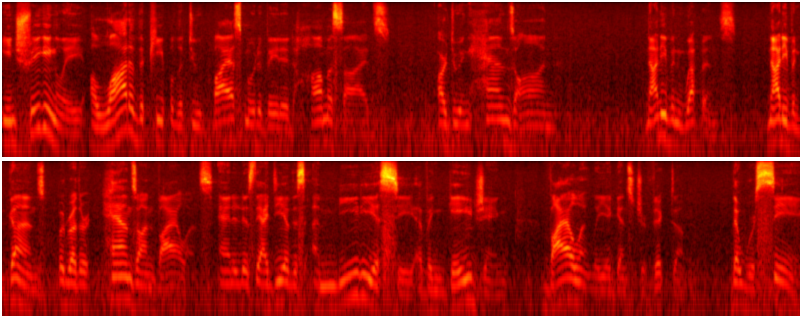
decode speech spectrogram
Intriguingly, a lot of the people that do bias-motivated homicides are doing hands-on, not even weapons, not even guns, but rather hands-on violence. And it is the idea of this immediacy of engaging violently against your victim that we're seeing,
